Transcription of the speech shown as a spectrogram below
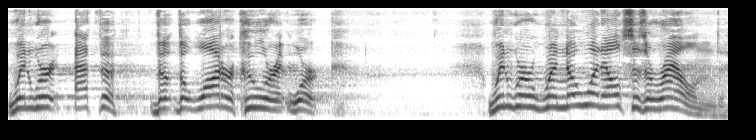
when we're at the, the, the water cooler at work, when, we're, when no one else is around,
